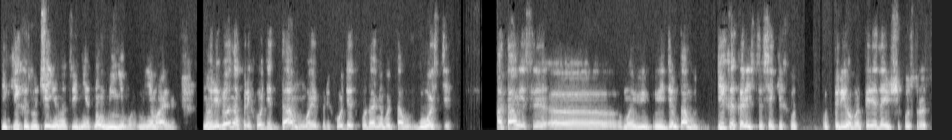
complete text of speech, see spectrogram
никаких излучений внутри нет, ну, минимум, минимально. Но ребенок приходит домой, приходит куда-нибудь там в гости, а там, если э, мы видим, там дикое количество всяких вот приемо-передающих устройств,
